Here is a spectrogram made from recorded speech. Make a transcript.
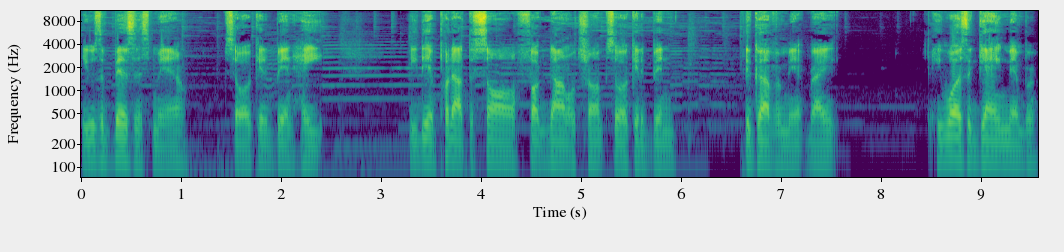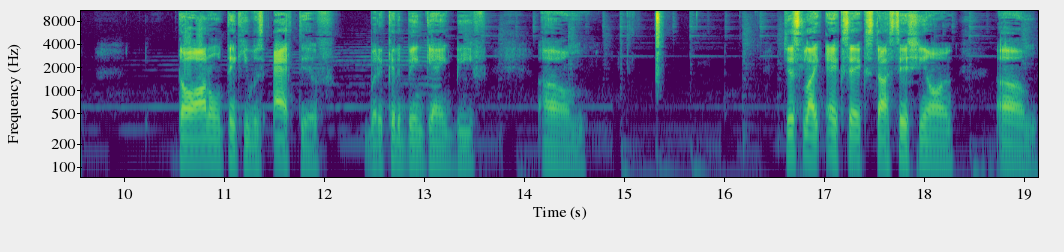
He was a businessman, so it could have been hate. He did put out the song Fuck Donald Trump, so it could have been the government, right? He was a gang member, though I don't think he was active, but it could have been gang beef. Um, just like XX Tentacion, um,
